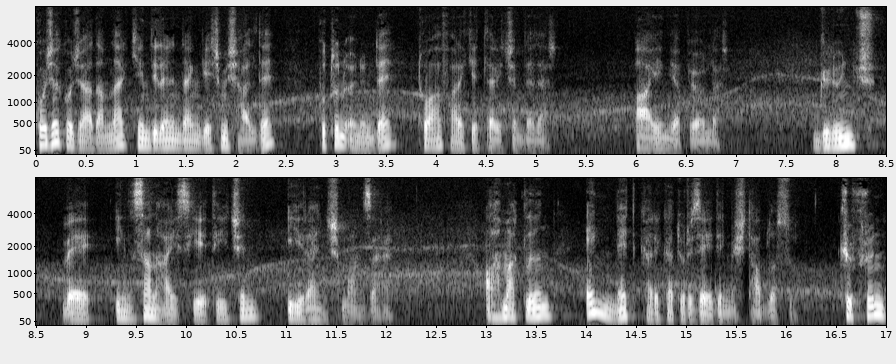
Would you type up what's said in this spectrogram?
Koca koca adamlar kendilerinden geçmiş halde putun önünde tuhaf hareketler içindeler. Ayin yapıyorlar. Gülünç ve insan haysiyeti için iğrenç manzara. Ahmaklığın en net karikatürize edilmiş tablosu. Küfrün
